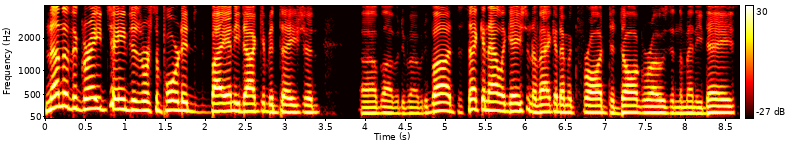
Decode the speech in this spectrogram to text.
None of the grade changes were supported by any documentation. Uh, blah, blah, blah, blah, blah. It's the second allegation of academic fraud to dog Rose in the many days.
